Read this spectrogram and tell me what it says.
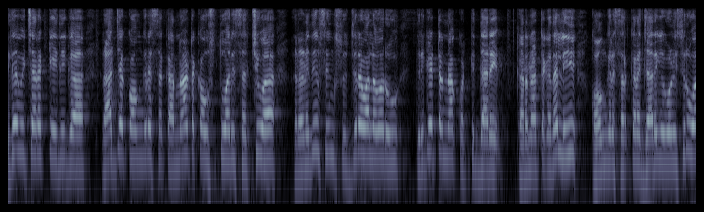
ಇದೇ ವಿಚಾರಕ್ಕೆ ಇದೀಗ ರಾಜ್ಯ ಕಾಂಗ್ರೆಸ್ ಕರ್ನಾಟಕ ಉಸ್ತುವಾರಿ ಸಚಿವ ರಣದೀಪ್ ಸಿಂಗ್ ಸುಜ್ರವಾಲ್ ಅವರು ತಿರುಗೇಟನ್ನು ಕೊಟ್ಟಿದ್ದಾರೆ. ಕರ್ನಾಟಕದಲ್ಲಿ ಕಾಂಗ್ರೆಸ್ ಕಾಂಗ್ರೆಸ್ ಸರ್ಕಾರ ಜಾರಿಗೊಳಿಸಿರುವ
